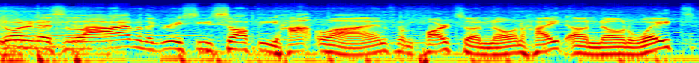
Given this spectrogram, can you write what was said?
Joining us live on the Greasy Salty Hotline from parts unknown, height unknown, weight.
